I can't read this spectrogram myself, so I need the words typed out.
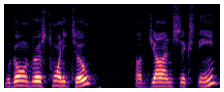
We'll go in verse 22 of John 16.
